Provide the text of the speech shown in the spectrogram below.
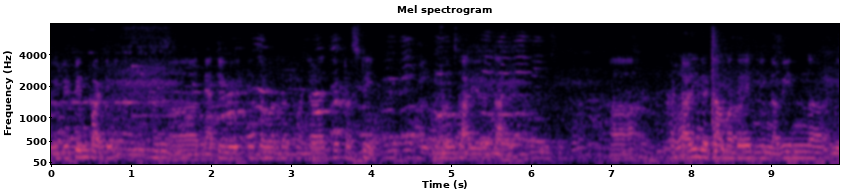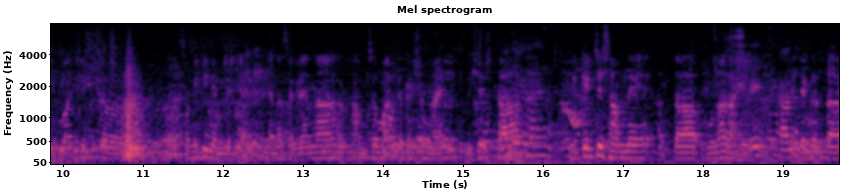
मी बिपिन पाटील ज्ञाती मंडळाचे ट्रस्टी म्हणून कार्यरत आहे. खटाळी गटामध्ये जी नवीन निर्वाचित समिती नेमलेली आहे. त्यांना सगळ्यांना आमचं मार्गदर्शन राहील विशेषतः क्रिकेटचे सामने आत्ता होणार आहे त्याच्याकरता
